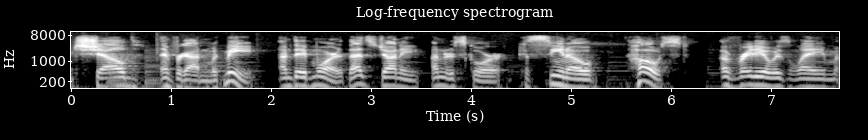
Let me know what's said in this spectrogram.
It's shelved and forgotten with me. I'm Dave Moore. That's Johnny underscore Casino, host of Radio is Lame,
